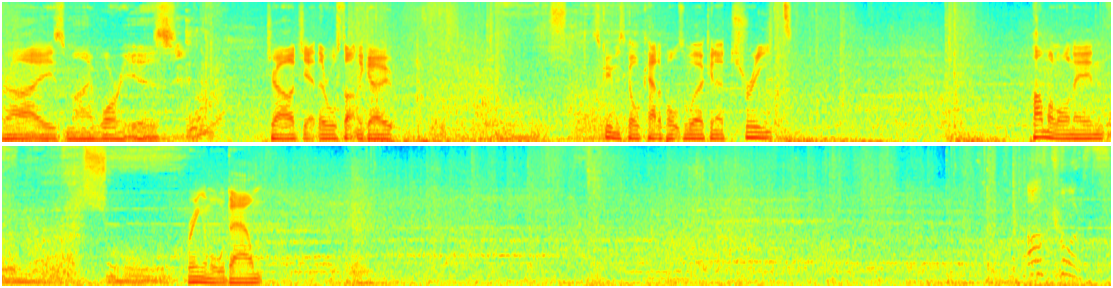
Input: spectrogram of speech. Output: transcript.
Rise, my warriors. Charge. Yeah, they're all starting to go. Screaming Skull catapults working a treat. Pummel on in. Bring them all down. Of course.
